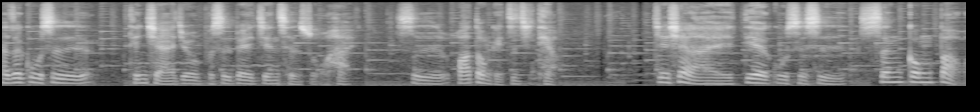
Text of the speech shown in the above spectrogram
那这故事听起来就不是被奸臣所害，是挖洞给自己跳。接下来第二故事是申公豹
